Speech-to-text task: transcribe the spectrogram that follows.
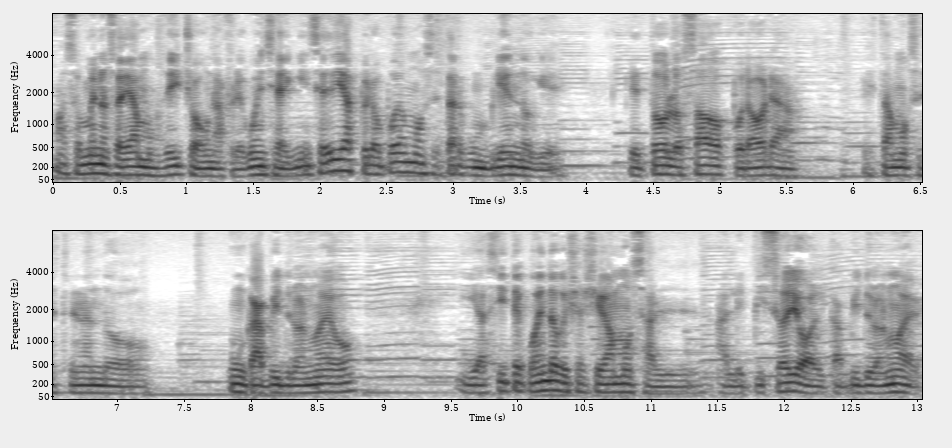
más o menos habíamos dicho a una frecuencia de 15 días, pero podemos estar cumpliendo que, todos los sábados por ahora estamos estrenando un capítulo nuevo. Y así te cuento que ya llegamos al, al episodio, al capítulo 9.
